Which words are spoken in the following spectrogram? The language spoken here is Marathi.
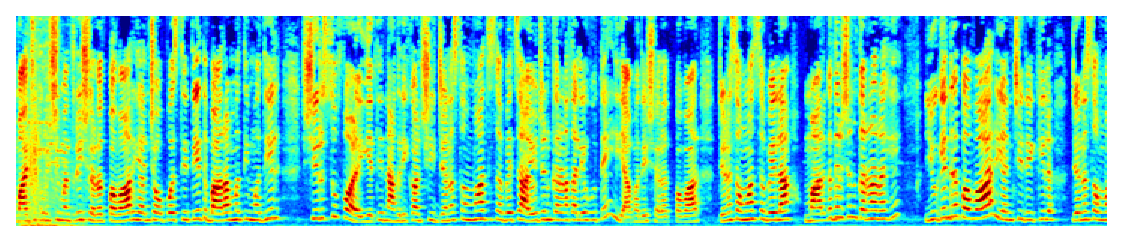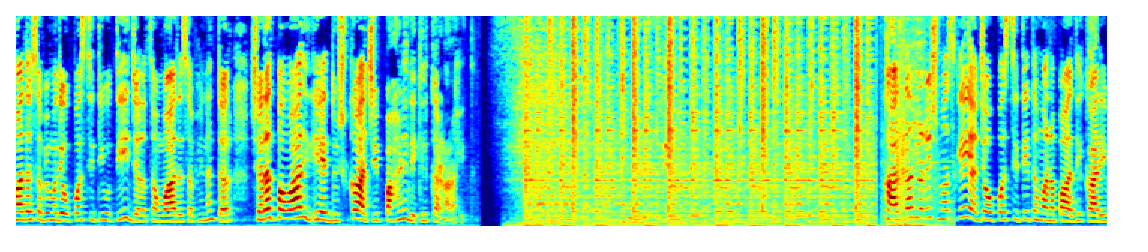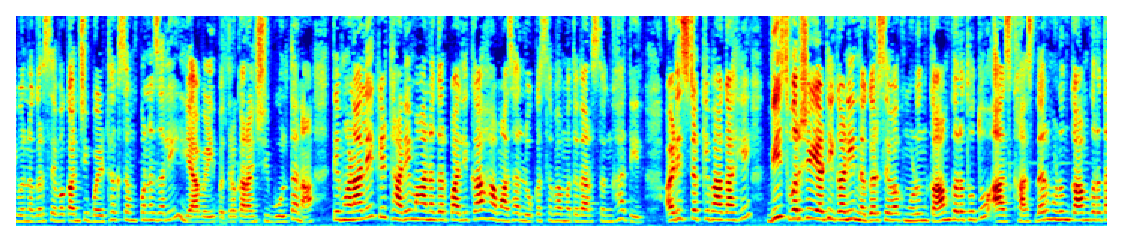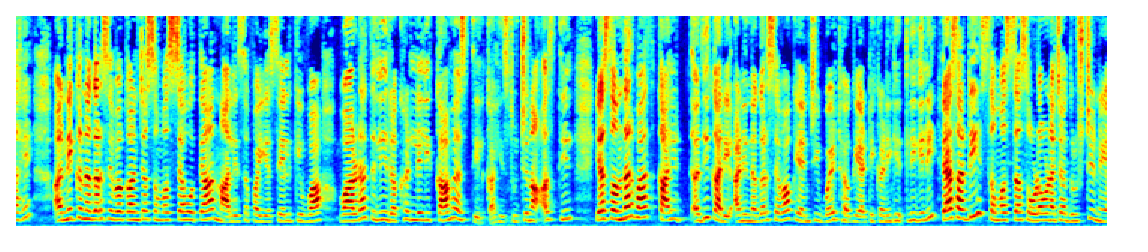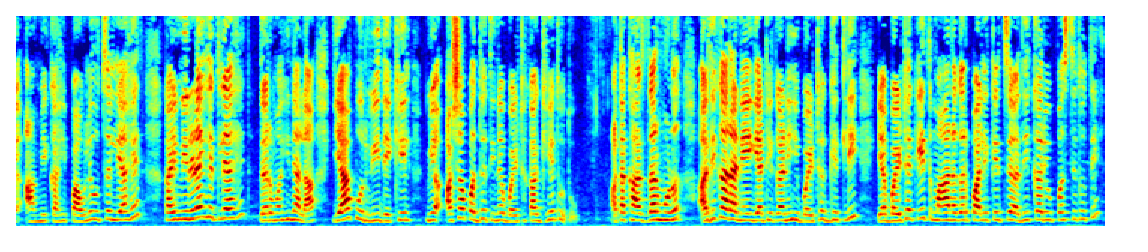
माजी कृषी मंत्री शरद पवार यांच्या उपस्थितीत बारामतीमधील शिरसुफळ येथे नागरिकांशी जनसंवाद सभेचे आयोजन करण्यात आले होते. यामध्ये शरद पवार जनसंवाद सभेला मार्गदर्शन करणार आहे. युगेंद्र पवार यांची देखील जनसंवाद सभेमध्ये उपस्थिती होती. जनसंवाद सभेनंतर शरद पवार हे दुष्काळाची पाहणी देखील करणार आहेत. खासदार नरेश म्हस्के यांच्या उपस्थितीत मनपा अधिकारी व नगरसेवकांची बैठक संपन्न झाली. यावेळी पत्रकारांशी बोलताना ते म्हणाले की ठाणे महानगरपालिका हा माझा लोकसभा मतदारसंघातील अडीच टक्के भाग आहे. वीस वर्षे या ठिकाणी नगरसेवक म्हणून काम करत होतो. आज खासदार म्हणून काम करत आहे. अनेक नगरसेवकांच्या समस्या होत्या. नालेसफाई असेल किंवा वार्डातली रखडलेली कामे असतील काही सूचना असतील. या संदर्भात काही अधिकारी आणि नगरसेवक यांची बैठक या ठिकाणी घेतली गेली. त्यासाठी समस्या सोडवण्याच्या दृष्टीने आम्ही काही पावले उचलली आहेत काही निर्णय घेतले आहेत. दर महिन्याला यापूर्वी देखील मी अशा पद्धतीने बैठका घेत होतो. आता खासदार म्हणून अधिकाऱ्याने या ठिकाणी ही बैठक घेतली. या बैठकीत महानगरपालिकेचे अधिकारी उपस्थित होते.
